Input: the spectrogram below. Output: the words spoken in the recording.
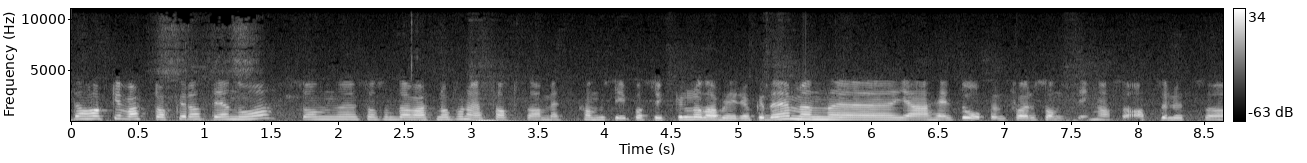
Det har ikke vært akkurat det nå, sånn, sånn som det har vært nå. For nå har jeg satsa mest kan du si, på sykkel, og da blir det jo ikke det. Men eh, jeg er helt åpen for sånne ting. altså Absolutt. Så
